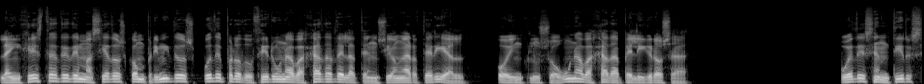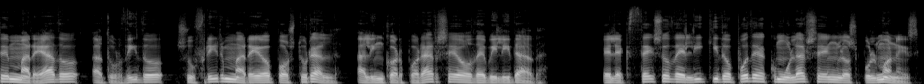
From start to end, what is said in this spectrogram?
la ingesta de demasiados comprimidos puede producir una bajada de la tensión arterial o incluso una bajada peligrosa. Puede sentirse mareado, aturdido, sufrir mareo postural al incorporarse o debilidad. El exceso de líquido puede acumularse en los pulmones,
